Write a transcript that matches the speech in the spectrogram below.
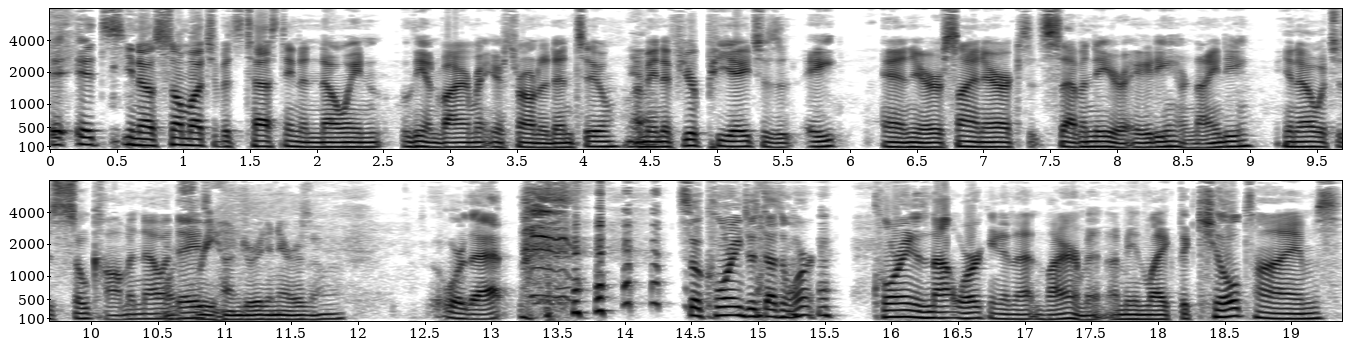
It, it's you know so much of it's testing and knowing the environment you're throwing it into. I mean, if your pH is at eight and your cyanuric is at seventy or eighty or ninety, you know, which is so common nowadays, three hundred in Arizona. or that. so chlorine just doesn't work. chlorine is not working in that environment. I mean, like the kill times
